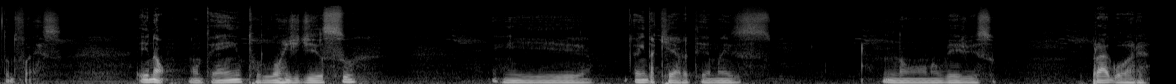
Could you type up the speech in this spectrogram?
tanto faz. E não, não tenho, tô longe disso. E eu ainda quero ter, mas não, não vejo isso para agora.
